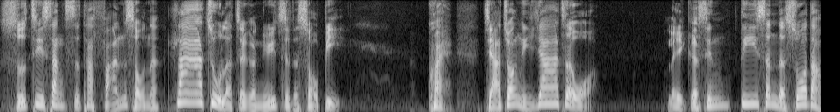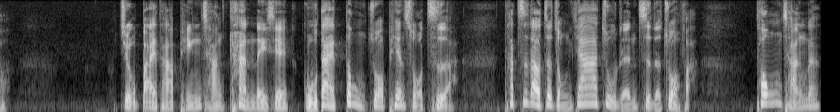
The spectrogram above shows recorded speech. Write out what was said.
实际上是他反手呢拉住了这个女子的手臂。快，假装你压着我！”雷格辛低声的说道。就拜他平常看那些古代动作片所赐啊，他知道这种压住人质的做法，通常呢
